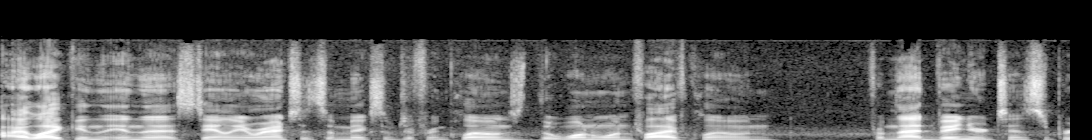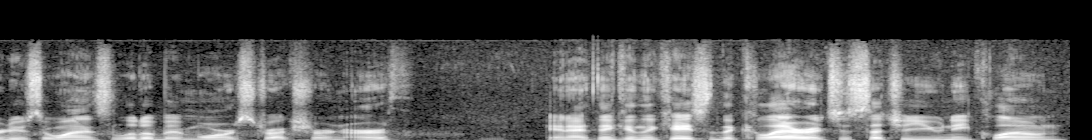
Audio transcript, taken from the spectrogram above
I like in, in the Stanley Ranch, it's a mix of different clones. The 115 clone from that vineyard tends to produce a wine that's a little bit more structure and earth. And I think in the case of the Calera, it's just such a unique clone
